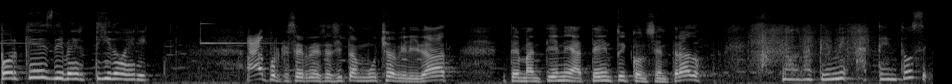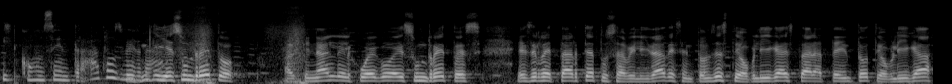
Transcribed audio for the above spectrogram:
¿Por qué es divertido, Eric? Ah, porque se necesita mucha habilidad, te mantiene atento y concentrado. Nos mantiene atentos y concentrados, ¿verdad? Y es un reto. Al final del juego es un reto, es, es retarte a tus habilidades. Entonces te obliga a estar atento, te obliga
